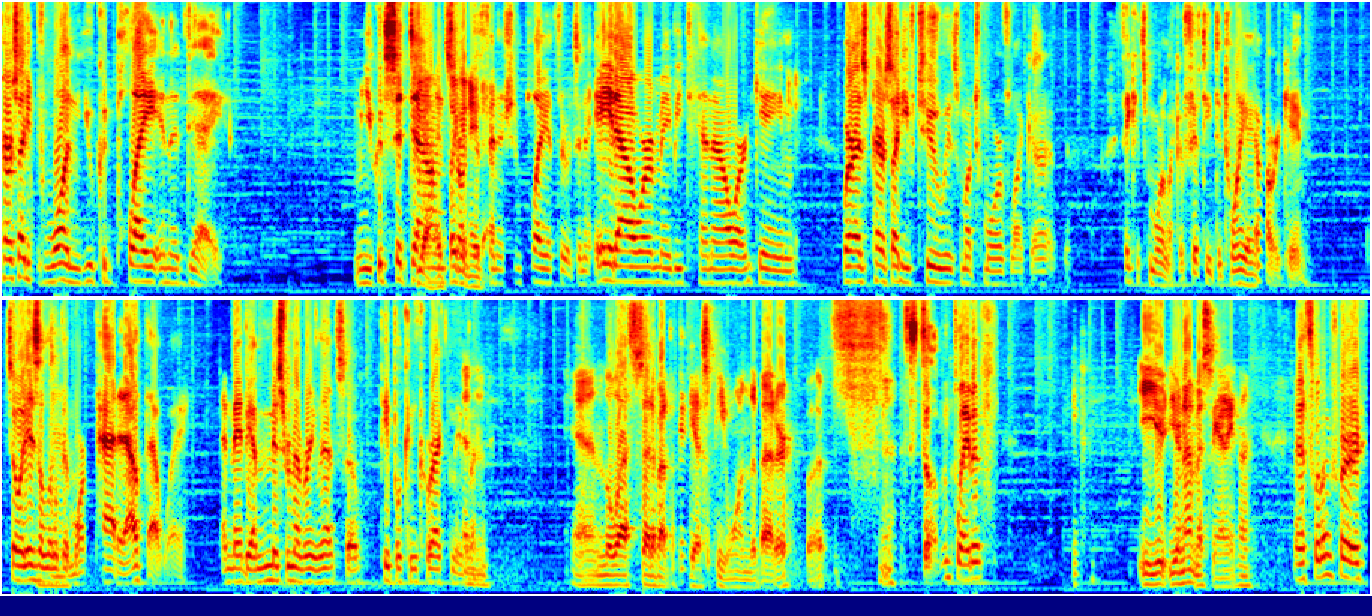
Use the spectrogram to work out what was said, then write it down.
Parasite Eve One, you could play in a day. I mean, you could sit Yeah, down, it's like start an to finish, and play it through. It's an eight-hour, maybe ten-hour game, whereas Parasite Eve Two is much more of like a, I think it's more like a 15 to 20-hour game. So it is a little Mhm. bit more padded out that way. And maybe I'm misremembering that, so people can correct me. And and the less said about the PSP one, the better. But But still haven't played it. you, you're not missing anything. That's what I've heard.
